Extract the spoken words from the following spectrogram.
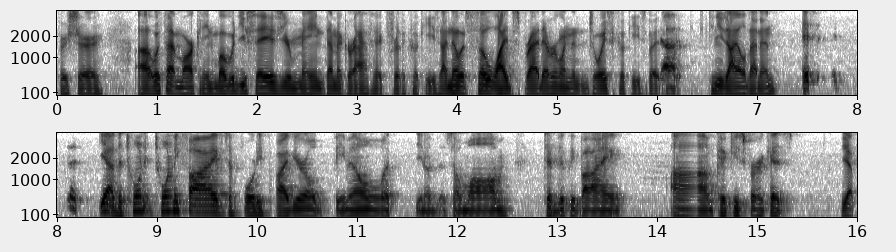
For sure. Uh, with that marketing, what would you say is your main demographic for the cookies? I know it's so widespread; everyone enjoys cookies, but yeah. can you dial that in? It's, it's yeah, the 20, 25 to 45 year old female with, you know, so mom typically buying um, cookies for her kids. Yep.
